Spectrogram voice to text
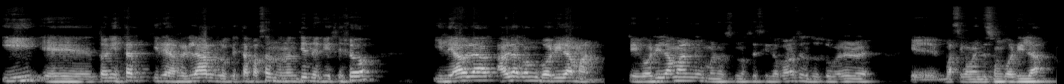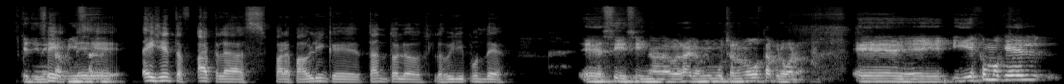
y eh, Tony Stark quiere arreglar lo que está pasando, no entiende qué sé yo, y le habla, habla con Gorilla Man. Que Gorilla Man, bueno, no sé si lo conocen, es un superhéroe que básicamente es un gorila, que tiene Sí, camisa. de Agent of Atlas para Pablín, que tanto los, los vilipundea. Eh, sí, sí, no, la verdad que a mí mucho no me gusta, pero bueno. Eh, y es como que él,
